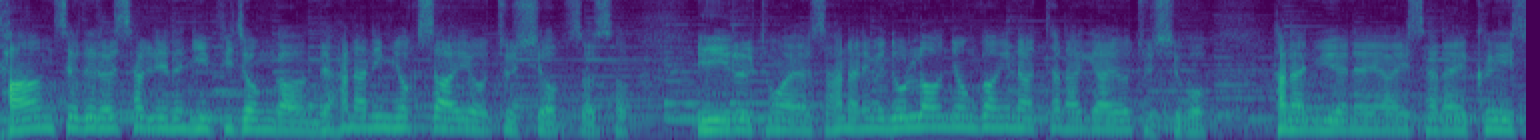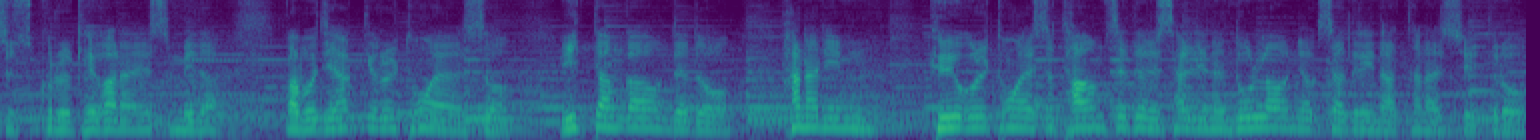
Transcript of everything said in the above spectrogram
다음 세대를 살리는 이 비전 가운데 하나님 역사하여 주시옵소서. 이 일을 통하여서 하나님의 놀라운 영광이 나타나게 하여 주시고 하나님 UNAI 산하의 그레이스 스쿨을 개관하였습니다. 아버지 학교를 통하여서 이 땅 가운데도 하나님 교육을 통하여서 다음 세대를 살리는 놀라운 역사들이 나타날 수 있도록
